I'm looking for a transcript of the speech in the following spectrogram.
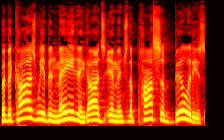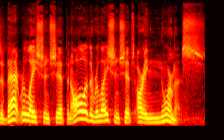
But because we have been made in God's image, the possibilities of that relationship and all of the relationships are enormous.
